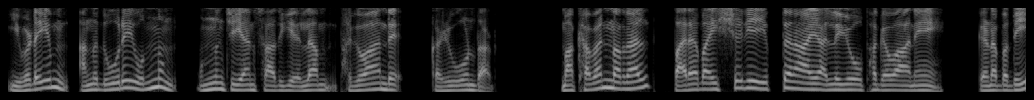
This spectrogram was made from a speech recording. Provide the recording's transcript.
ഇവിടെയും അങ്ങ് ദൂരെ ഒന്നും ഒന്നും ചെയ്യാൻ സാധിക്കില്ല. എല്ലാം ഭഗവാന്റെ കഴിവുകൊണ്ടാണ്. മഖവൻ എന്ന് പറഞ്ഞാൽ പരമൈശ്വര്യയുക്തനായ അല്ലയോ ഭഗവാനെ. ഗണപതി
